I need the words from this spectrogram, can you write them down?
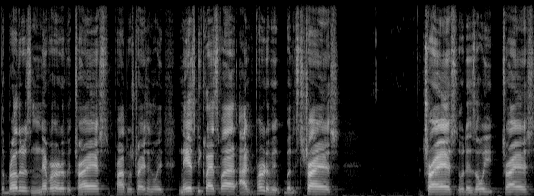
The brothers, never heard of it. Trash, probably was trash anyway. Ned's declassified. I've heard of it, but it's trash. Trash. What is Zoe? Trash.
